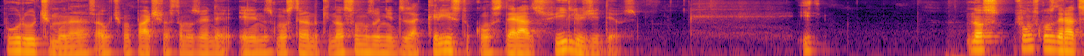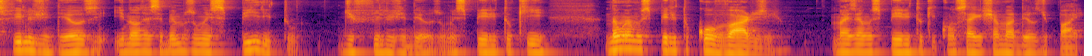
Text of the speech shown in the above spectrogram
por último, né, a última parte nós estamos vendo ele nos mostrando que nós somos unidos a Cristo, considerados filhos de Deus. E nós fomos considerados filhos de Deus e nós recebemos um espírito de filhos de Deus, um espírito que não é um espírito covarde, mas é um espírito que consegue chamar Deus de Pai.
